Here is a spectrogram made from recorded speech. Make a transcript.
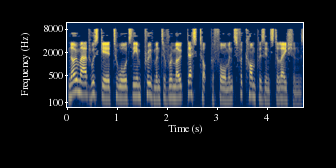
Nomad was geared towards the improvement of remote desktop performance for Compiz installations.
